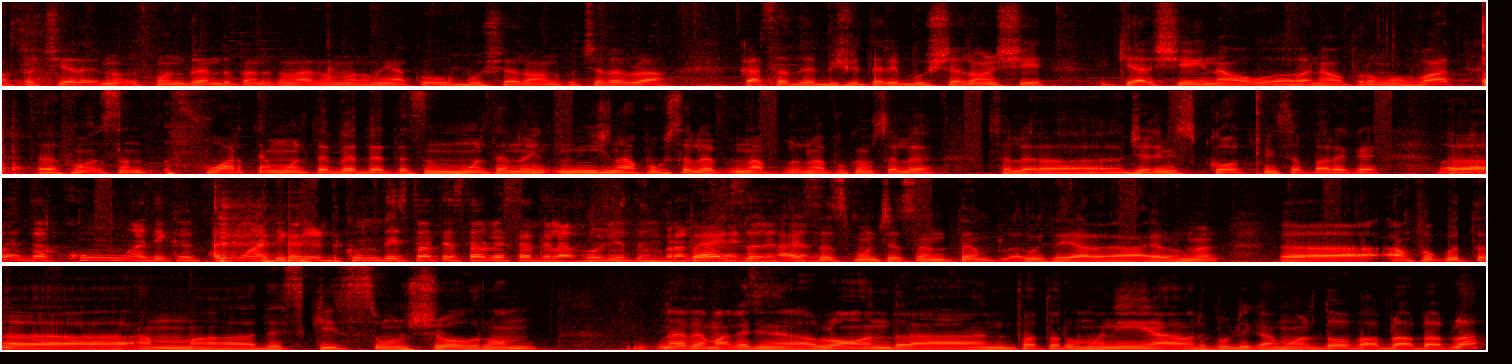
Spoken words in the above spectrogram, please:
asociere, nu, spun brandul pentru că noi avem în România cu Boucheron, cu celebra casă de bijuterii Boucheron și chiar și ei ne-au, uh, ne-au promovat. Uh, fu- Sunt foarte multe vedete, sunt multe, noi nici nu apuc să le, n apucăm să le, să le uh, Jeremy Scott, mi se pare că Bă, uh, dar cum, adică, cum, adică, cum deci toate starurile astea de la Hollywood îmbracă Păi hai să, hainele hai tale? să spun ce se întâmplă. Uite, iar Iron Man. Uh, am făcut, uh, am uh, deschis un showroom. Noi avem magazine la Londra, în toată România, în Republica Moldova, bla bla bla.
